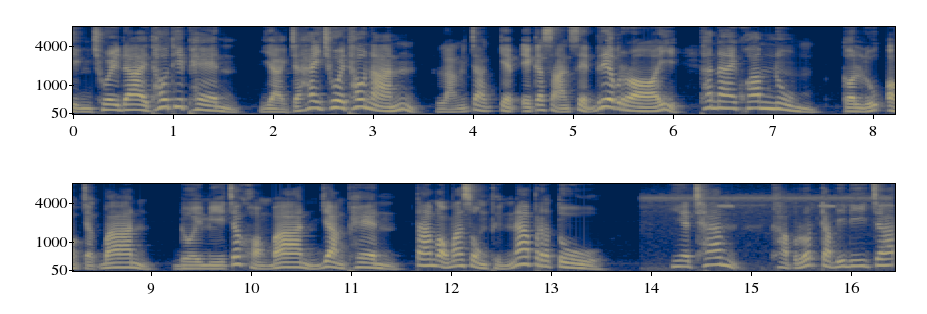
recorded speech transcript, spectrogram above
จึงช่วยได้เท่าที่เพนอยากจะให้ช่วยเท่านั้น หลังจากเก็บเอกสารเสร็จเรียบร้อย ทนายความหนุ่ม ก็ลุกออกจากบ้าน โดยมีเจ้าของบ้านอย่างเพนตามออกมาส่งถึงหน้าประตู เฮียแช่มขับรถกลับดีๆจ้า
